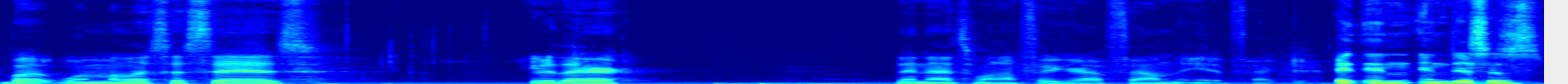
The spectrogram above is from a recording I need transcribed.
But when Melissa says you're there, then that's when I figure I found the it factor. And, and and this is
